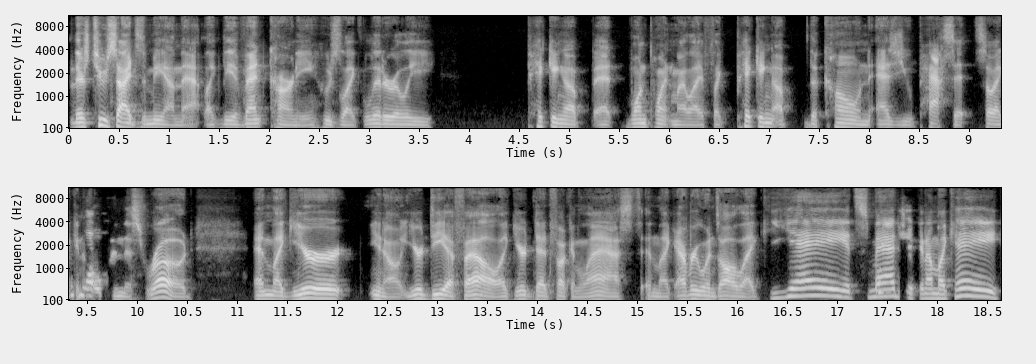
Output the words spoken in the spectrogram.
there's two sides to me on that. Like the event carney, who's like literally picking up at one point in my life, like picking up the cone as you pass it so I can yep. open this road. And like you're, you know, you're DFL, like you're dead fucking last. And like everyone's all like, yay, it's magic. And I'm like, hey,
